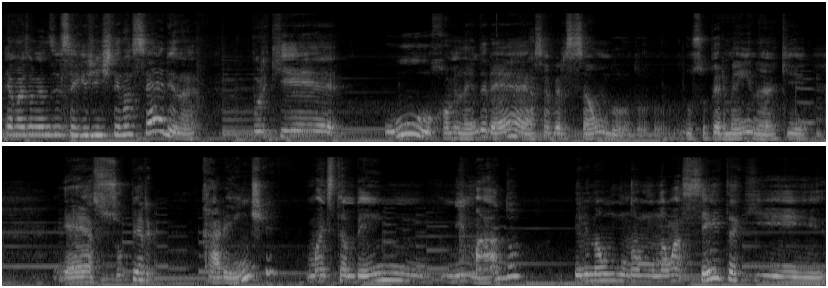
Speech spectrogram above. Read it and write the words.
E é mais ou menos isso aí que a gente tem na série, né? Porque o Homelander é essa versão do, do, do- Superman, né? Que é super carente, mas também mimado. Ele não, não, não aceita que.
